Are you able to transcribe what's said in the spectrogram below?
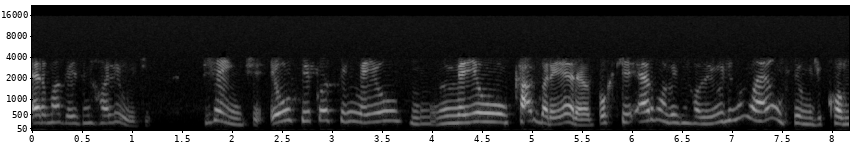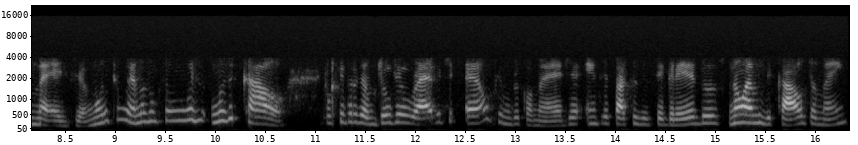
Era uma vez em Hollywood. Gente, eu fico assim meio meio cabreira, porque Era uma vez em Hollywood não é um filme de comédia, muito menos um filme mu- musical. Porque, por exemplo, Jojo Rabbit é um filme de comédia, Entre Fatos e Segredos não é musical também.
